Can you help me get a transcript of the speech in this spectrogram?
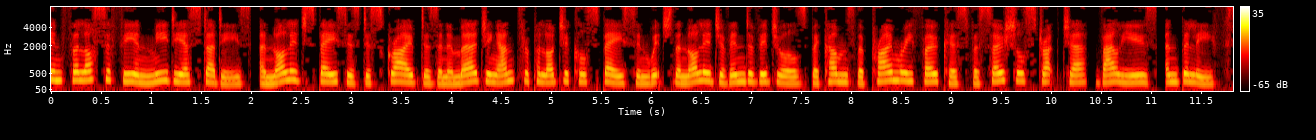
In philosophy and media studies, a knowledge space is described as an emerging anthropological space in which the knowledge of individuals becomes the primary focus for social structure, values, and beliefs.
